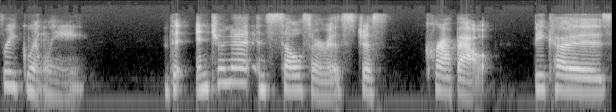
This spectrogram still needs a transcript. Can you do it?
frequently the internet and cell service just crap out because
